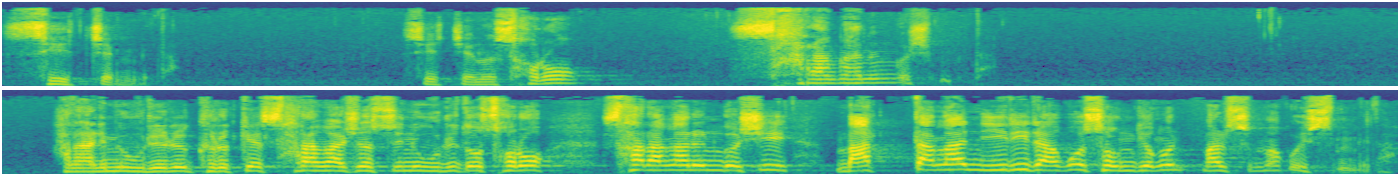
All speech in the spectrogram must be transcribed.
셋째입니다. 셋째는 서로 사랑하는 것입니다. 하나님이 우리를 그렇게 사랑하셨으니 우리도 서로 사랑하는 것이 마땅한 일이라고 성경은 말씀하고 있습니다.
